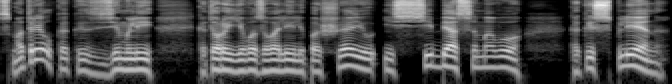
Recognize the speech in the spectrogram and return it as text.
смотрел, как из земли, которой его завалили по шею, из себя самого, как из плена,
